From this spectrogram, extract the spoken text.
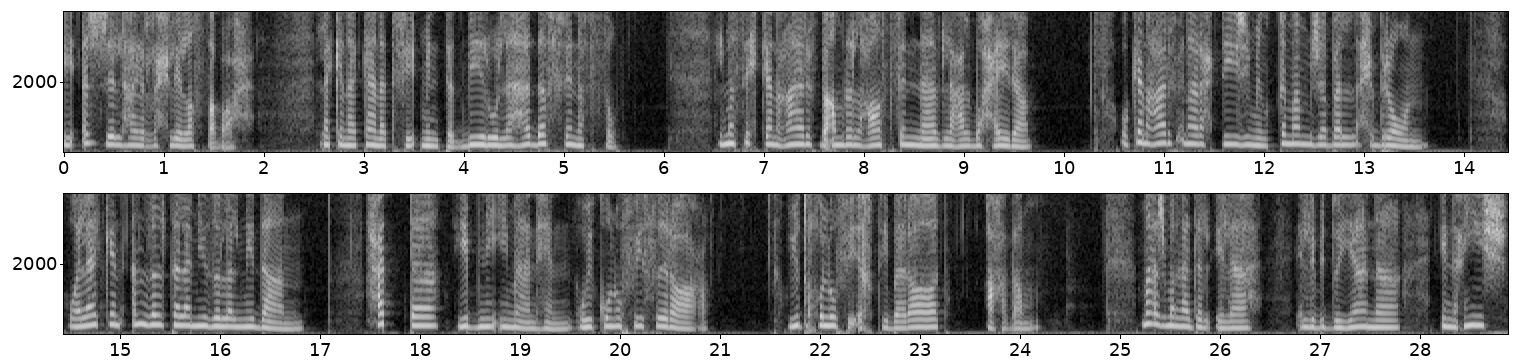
يأجل هاي الرحلة للصباح لكنها كانت في من تدبيره لهدف في نفسه. المسيح كان عارف بأمر العاصفة النازلة على البحيرة وكان عارف إنها رح تيجي من قمم جبل حبرون. ولكن أنزل تلاميذه للميدان حتى يبني إيمانهن ويكونوا في صراع ويدخلوا في اختبارات أعظم. ما أجمل هذا الإله اللي بده إيانا نعيش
